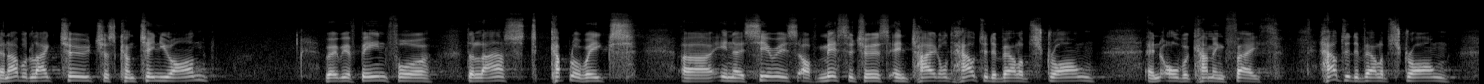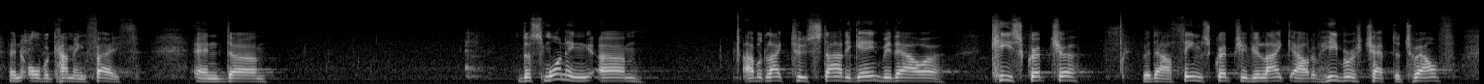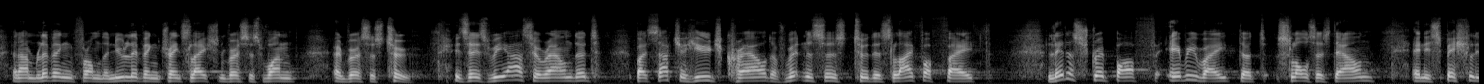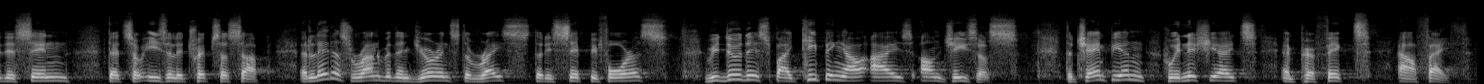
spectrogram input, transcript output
And I would like to just continue on where we have been for the last couple of weeks uh, in a series of messages entitled How to Develop Strong and Overcoming Faith. How to Develop Strong and Overcoming Faith. And um, this morning, um, I would like to start again with our key scripture, with our theme scripture, if you like, out of Hebrews chapter 12. And I'm living from the New Living Translation, verses 1 and verses 2. It says, We are surrounded by such a huge crowd of witnesses to this life of faith. Let us strip off every weight that slows us down, and especially the sin that so easily trips us up and let us run with endurance the race that is set before us. We do this by keeping our eyes on Jesus, the champion who initiates and perfects our faith.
